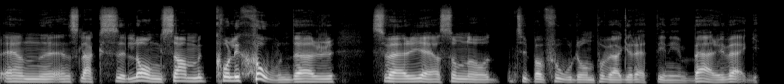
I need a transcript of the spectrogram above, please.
en, en slags långsam kollision där Sverige är som någon typ av fordon på väg rätt in i en bergvägg.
